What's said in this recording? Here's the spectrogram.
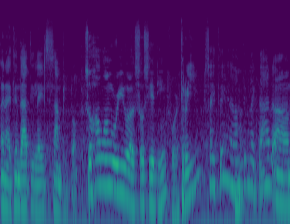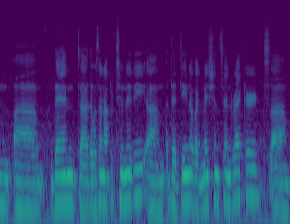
and I think that delays some people So, how long were you associate dean for? three years, I think, something like that. Um, um, then uh, there was an opportunity. Um, the dean of admissions and records um,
